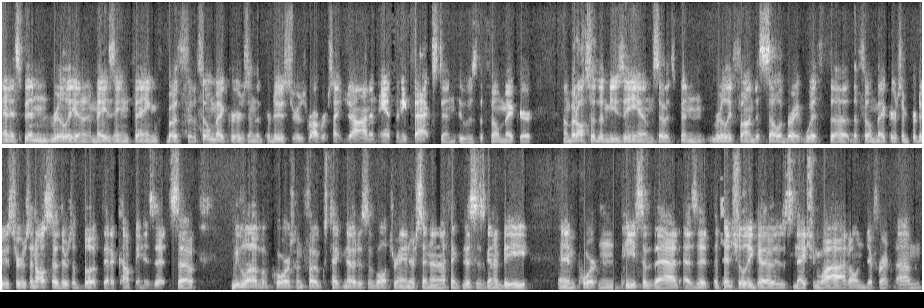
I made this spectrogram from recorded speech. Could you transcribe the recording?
and it's been really an amazing thing both for the filmmakers and the producers, Robert St. John and Anthony Thaxton, who was the filmmaker, um, but also the museum. So it's been really fun to celebrate with the the filmmakers and producers, and also there's a book that accompanies it. So we love, of course, when folks take notice of Walter Anderson, and I think this is going to be an important piece of that as it potentially goes nationwide on different um,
